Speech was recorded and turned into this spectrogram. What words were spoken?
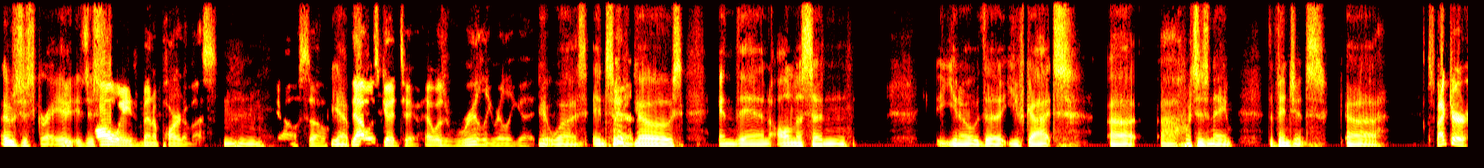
it was just great. It, it's just always been a part of us. Mhm. You know, so yeah, that was good too. That was really, really good. it was. And so he goes, and then all of a sudden, you know, the you've got uh, uh what's his name, the Vengeance. Uh, Spectre.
